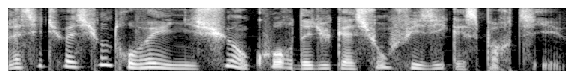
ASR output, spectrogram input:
La situation trouvait une issue en cours d'éducation physique et sportive.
